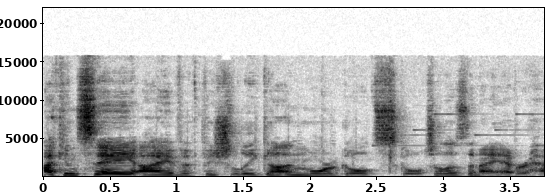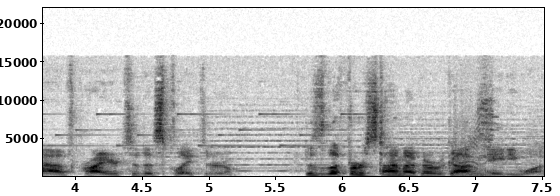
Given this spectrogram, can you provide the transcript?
I can say I have officially gotten more gold Skulltulas than I ever have prior to this playthrough. This is the first time I've ever gotten 81.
